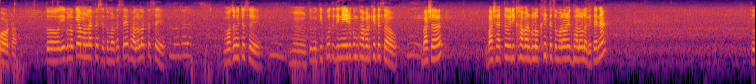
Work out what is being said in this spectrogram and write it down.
পরোটা। তো এগুলো কেমন লাগতেছে? তোমার কাছে ভালো লাগতেছে? মজা হইতেছে? হুম, তুমি কি প্রতিদিন এইরকম খাবার খেতে চাও। বাসায়? বাসার তৈরি খাবারগুলো খেতে তোমার অনেক ভালো লাগে তাই না? তো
